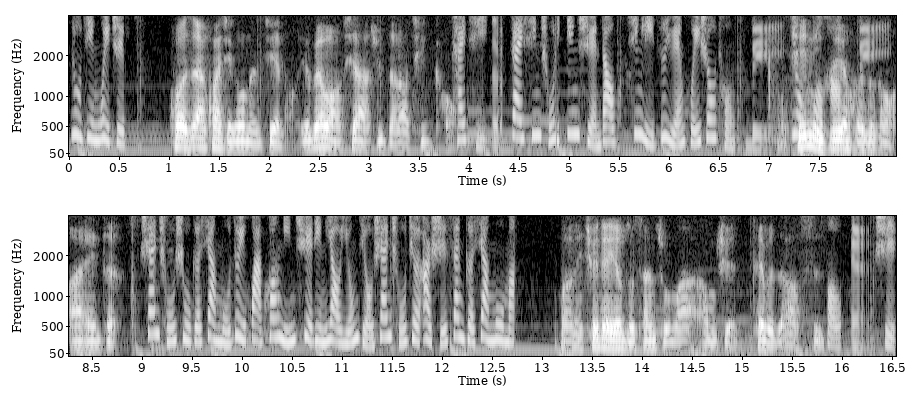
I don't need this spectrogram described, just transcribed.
路径位置，或者是按快捷功能键哦。有没有往下去找到清空？开启，在新处理丁选到清理资源回收桶。清理资源回收桶，按 Enter。删除数个项目对话框，您确定要永久删除这二十三个项目吗？啊，你确定永久删除吗？我们选 Tab 的是否？是。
